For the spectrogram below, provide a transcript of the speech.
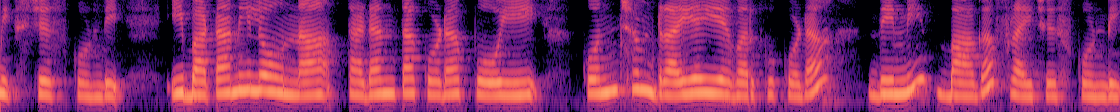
మిక్స్ చేసుకోండి. ఈ బఠానీలో ఉన్న తడంతా కూడా పోయి కొంచెం డ్రై అయ్యే వరకు కూడా దీన్ని బాగా ఫ్రై చేసుకోండి.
